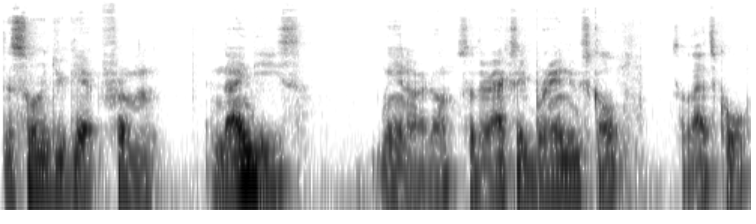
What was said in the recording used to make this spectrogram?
the swords you get from 90s Leonardo. So they're actually brand new sculpt. So that's cool.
